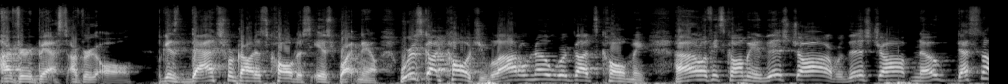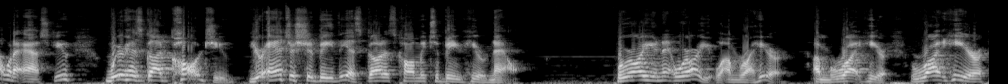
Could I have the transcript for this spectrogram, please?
our very best, our very all. Because that's where God has called us is right now. Where's God called you? Well, I don't know where God's called me. I don't know if He's called me to this job or this job. No, that's not what I ask you. Where has God called you? Your answer should be this. God has called me to be here now. Where are you now? Where are you? Well, I'm right here. I'm right here. Right here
